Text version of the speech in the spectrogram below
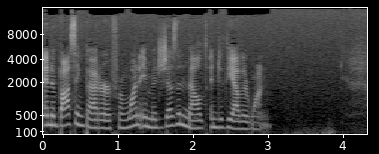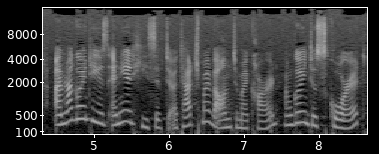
and embossing powder from one image doesn't melt into the other one. I'm not going to use any adhesive to attach my vellum to my card. I'm going to score it,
